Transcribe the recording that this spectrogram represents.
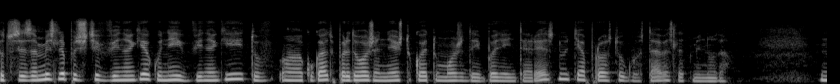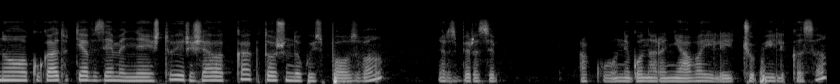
Като се замисля почти винаги, ако не и винаги, то, а, когато предложа нещо, което може да й бъде интересно, тя просто го оставя след минута. Но когато тя вземе нещо и решава как точно да го използва, разбира се, ако не го наранява или чупи или къса,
